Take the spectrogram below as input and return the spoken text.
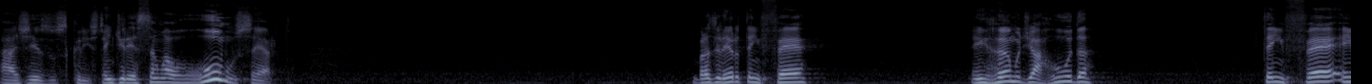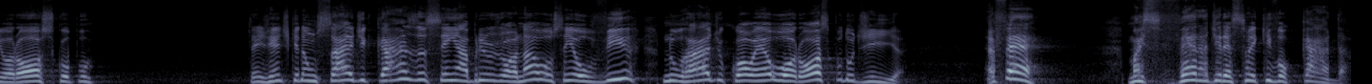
a Jesus Cristo, em direção ao rumo certo. O brasileiro tem fé em ramo de arruda, tem fé em horóscopo, tem gente que não sai de casa sem abrir o jornal ou sem ouvir no rádio qual é o horóscopo do dia. É fé, mas fé na direção equivocada.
